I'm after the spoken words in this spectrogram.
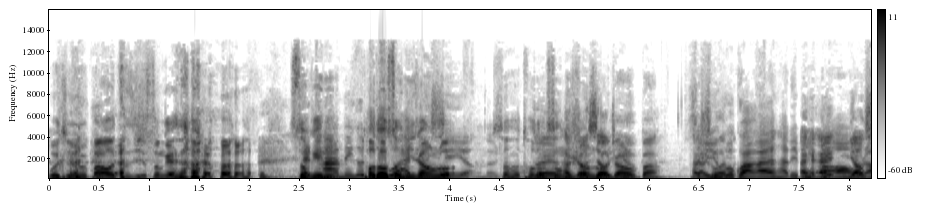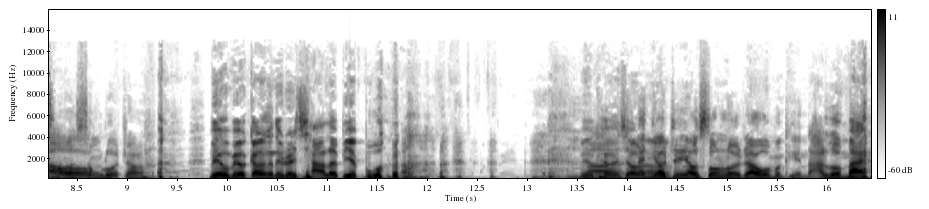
我就把我自己送给他，送给他那个偷偷送你一张裸偷偷偷偷送你一张裸照吧。小姨夫刮干他的鼻哎哎，毛，然后送裸照？没有没有，刚刚那段掐了，别播。没有啊开玩笑你要真要送裸照，我们可以拿着卖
